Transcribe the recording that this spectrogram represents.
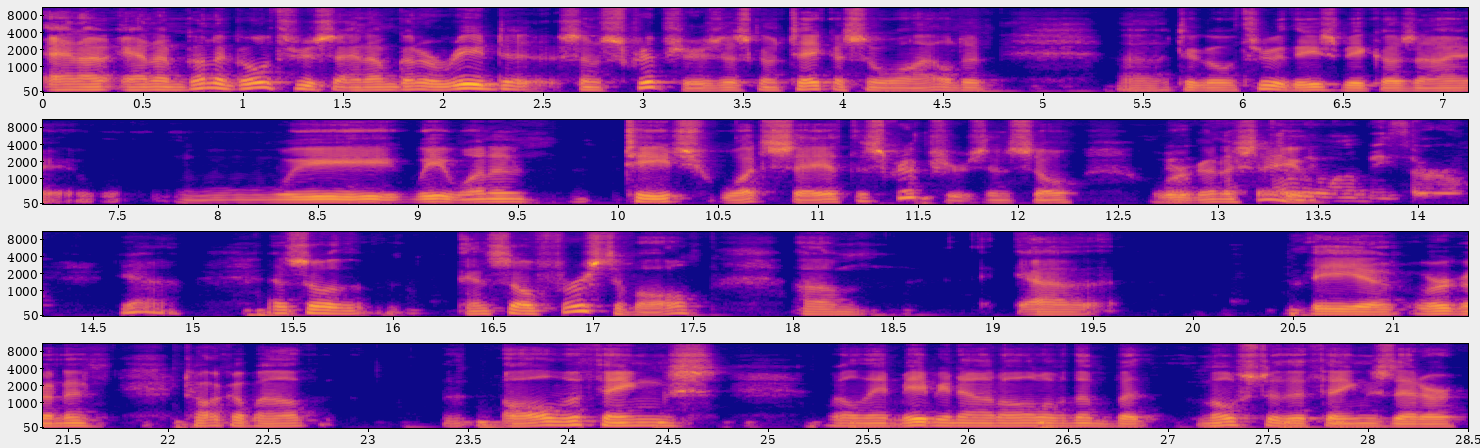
and I and I'm going to go through some, and I'm going to read uh, some scriptures. It's going to take us a while to uh, to go through these because I we we want to teach what saith the scriptures, and so we're going to say we want to be thorough. yeah and so and so first of all um uh the uh, we're going to talk about all the things well maybe not all of them but most of the things that are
